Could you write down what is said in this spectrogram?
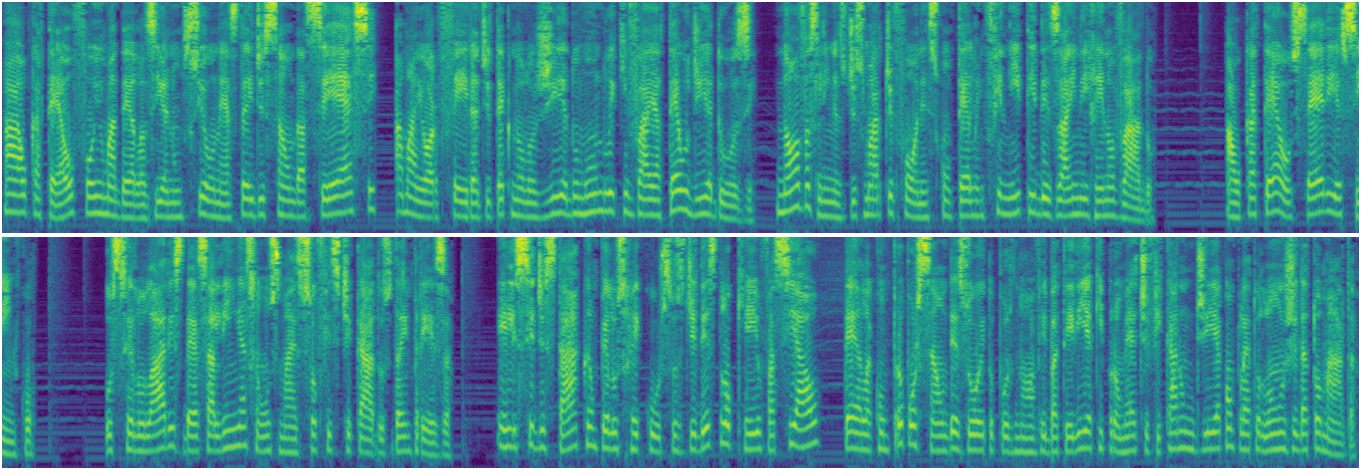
A Alcatel foi uma delas e anunciou nesta edição da CS, a maior feira de tecnologia do mundo e que vai até o dia 12, novas linhas de smartphones com tela infinita e design renovado. Alcatel Série 5. Os celulares dessa linha são os mais sofisticados da empresa. Eles se destacam pelos recursos de desbloqueio facial, tela com proporção 18 por 9 e bateria que promete ficar um dia completo longe da tomada.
